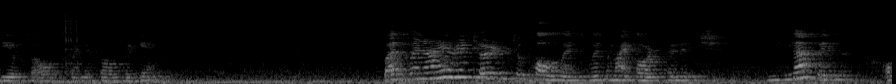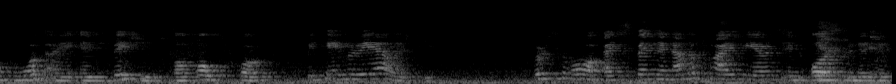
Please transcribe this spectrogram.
years old when it all began. But when I returned to Poland with my orphanage, nothing of what I envisioned or hoped for became a reality. First of all, I spent another five years in orphanages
